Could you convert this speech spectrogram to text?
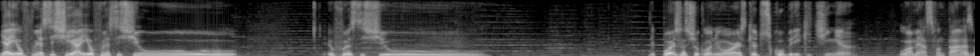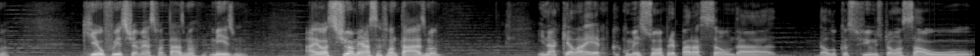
E aí eu fui assistir, aí eu fui assistir o... Eu fui assistir o... Depois que eu assisti o Clone Wars, que eu descobri que tinha o Ameaça Fantasma, que eu fui assistir Ameaça Fantasma mesmo. Aí eu assisti o Ameaça Fantasma, e naquela época começou a preparação da, da Lucasfilmes pra lançar o,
